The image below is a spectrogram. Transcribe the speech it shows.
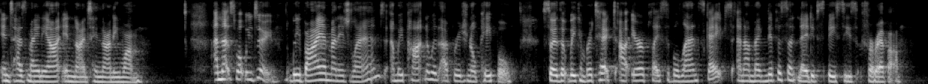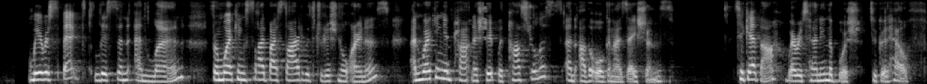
in Tasmania in 1991. And that's what we do. We buy and manage land and we partner with Aboriginal people so that we can protect our irreplaceable landscapes and our magnificent native species forever. We respect, listen and learn from working side by side with traditional owners and working in partnership with pastoralists and other organisations. Together, we're returning the bush to good health.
